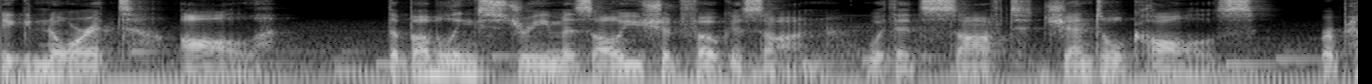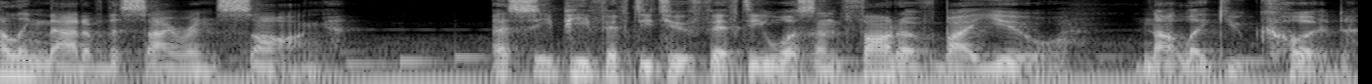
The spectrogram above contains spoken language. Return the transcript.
Ignore it all. The bubbling stream is all you should focus on, with its soft, gentle calls, repelling that of the siren's song. SCP-5250 wasn't thought of by you, not like you could.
